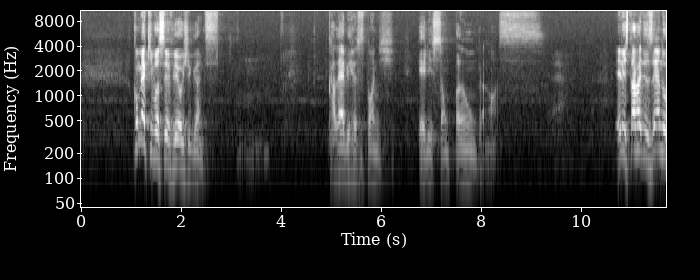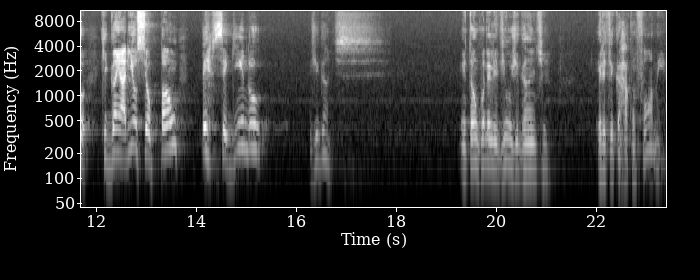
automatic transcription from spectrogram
Como é que você vê os gigantes? Caleb responde: eles são pão para nós. Ele estava dizendo que ganharia o seu pão perseguindo gigantes. Então, quando ele via um gigante, ele ficava com fome.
